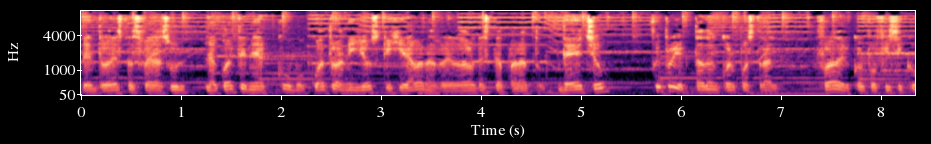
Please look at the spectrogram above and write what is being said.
dentro de esta esfera azul, la cual tenía como cuatro anillos que giraban alrededor de este aparato. De hecho, fui proyectado en cuerpo astral, fuera del cuerpo físico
